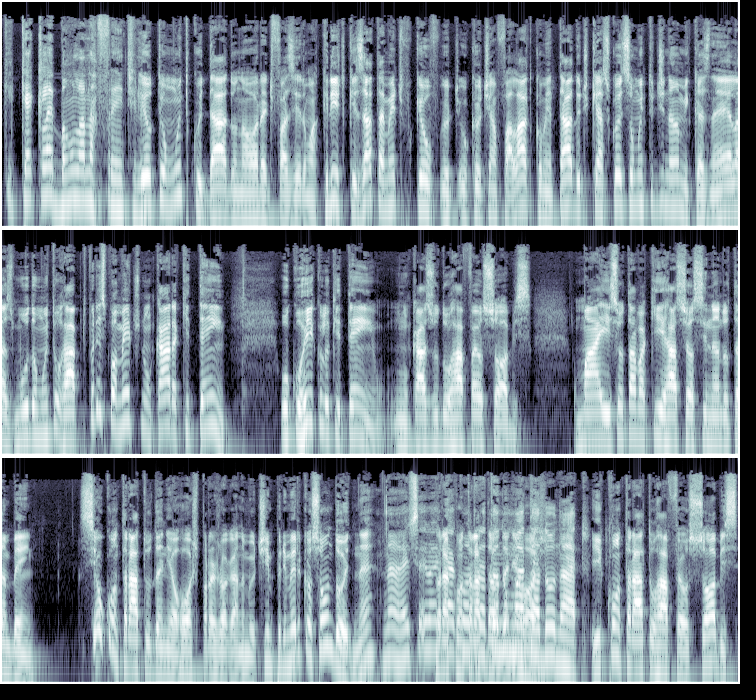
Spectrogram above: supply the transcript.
que quer Clebão lá na frente. Né? Eu tenho muito cuidado na hora de fazer uma crítica, exatamente porque eu, eu, o que eu tinha falado, comentado, de que as coisas são muito dinâmicas, né? Elas mudam muito rápido, principalmente num cara que tem o currículo que tem, no caso do Rafael Sobis. Mas eu estava aqui raciocinando também. Se eu contrato o Daniel Rocha para jogar no meu time, primeiro que eu sou um doido, né? Não, aí você vai estar tá contratar o Daniel um matador Rocha. nato. E contrato o Rafael Sobis,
